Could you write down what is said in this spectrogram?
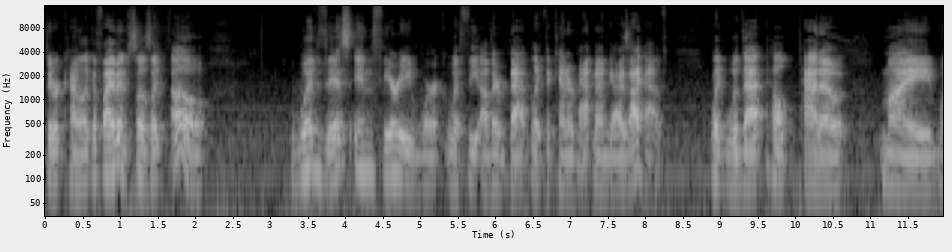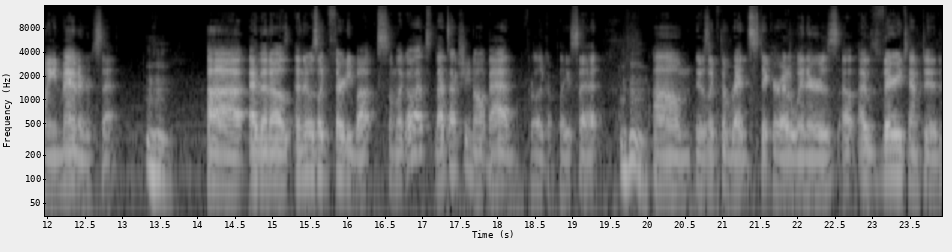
they were kind of like a five inch. So I was like, oh, would this in theory work with the other bat like the Kenner Batman guys I have? Like, would that help pad out my Wayne Manor set? hmm Uh, and then I was, and it was like thirty bucks. I'm like, oh, that's that's actually not bad for like a play set. Hmm Um, it was like the red sticker out of Winners. I, I was very tempted,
